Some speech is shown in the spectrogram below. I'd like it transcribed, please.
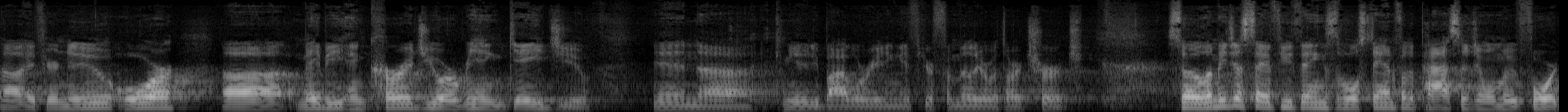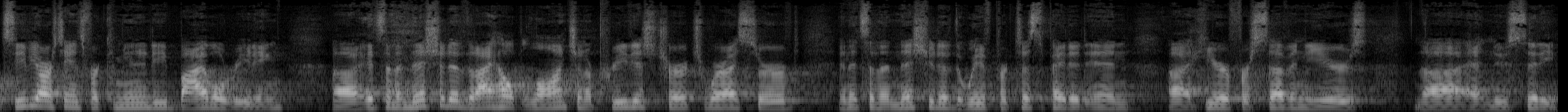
if you're new, or maybe encourage you or re engage you in community Bible reading if you're familiar with our church. So let me just say a few things. We'll stand for the passage and we'll move forward. CBR stands for Community Bible Reading. Uh, it's an initiative that I helped launch in a previous church where I served, and it's an initiative that we've participated in uh, here for seven years uh, at New City.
